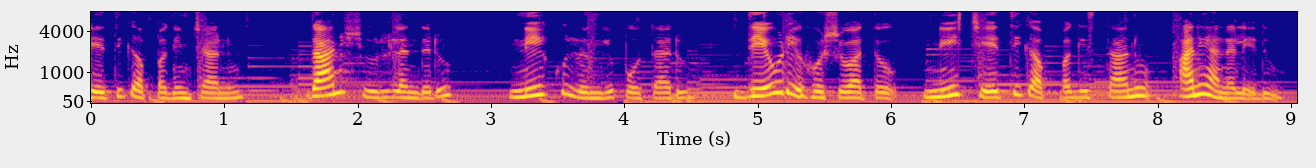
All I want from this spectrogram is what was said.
చేతికి అప్పగించాను. దాని శూరులందరూ నీకు లొంగిపోతారు. దేవుడు హోషువాతో నీ చేతికి అప్పగిస్తాను అని అనలేదు.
